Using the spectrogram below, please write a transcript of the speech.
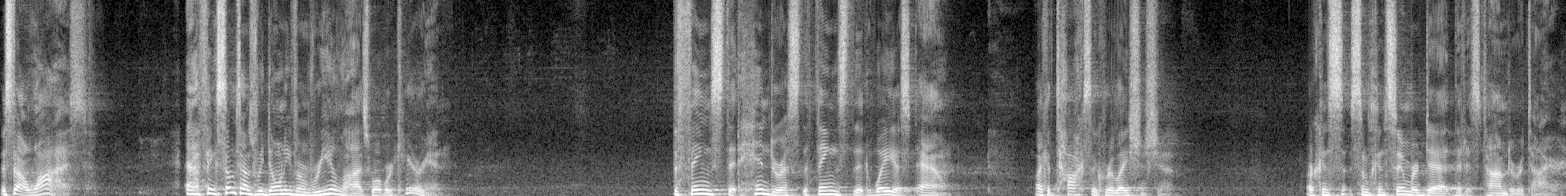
It's not wise. And I think sometimes we don't even realize what we're carrying. The things that hinder us, the things that weigh us down, like a toxic relationship or cons- some consumer debt that it's time to retire,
